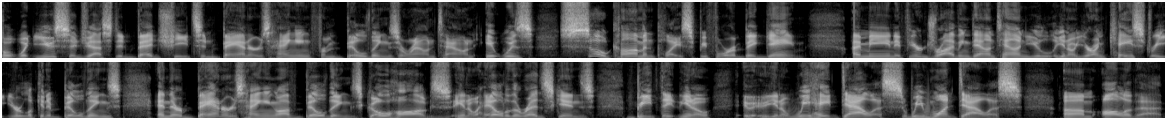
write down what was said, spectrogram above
But what you suggested, bed sheets and banners hanging from buildings around town, it was so commonplace before a big game. I mean, if you're driving downtown, you you know, you're on K Street, you're looking at buildings and there are banners hanging off buildings. Go Hogs, you know, hail to the Redskins. Beat the, you know, you know, we hate Dallas. We want Dallas. Um, all of that.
